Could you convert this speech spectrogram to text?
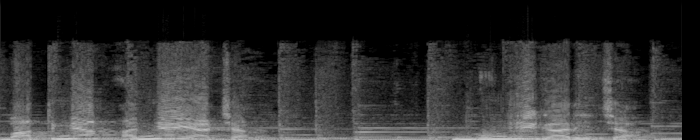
बातम्या अन्यायाच्या. गुन्हेगारीच्या.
